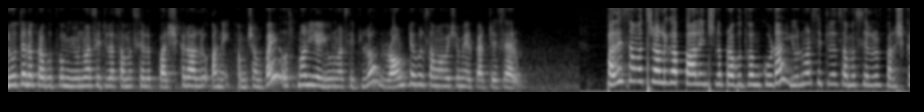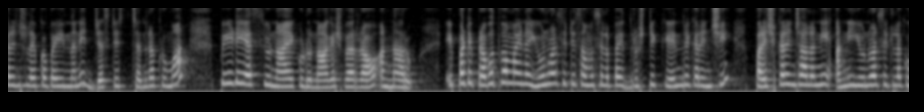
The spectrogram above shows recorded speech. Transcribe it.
నూతన ప్రభుత్వం యూనివర్సిటీల సమస్యల పరిష్కారాలు అనే అంశంపై ఉస్మానియా యూనివర్సిటీలో రౌండ్ టేబుల్ సమావేశం ఏర్పాటు చేశారు. పది సంవత్సరాలుగా పాలించిన ప్రభుత్వం కూడా యూనివర్సిటీల సమస్యలను పరిష్కరించలేకపోయిందని జస్టిస్ చంద్రకుమార్ పీడీఎస్యు నాయకుడు నాగేశ్వరరావు అన్నారు. ఇప్పటి ప్రభుత్వమైన యూనివర్సిటీ సమస్యలపై దృష్టి కేంద్రీకరించి పరిష్కరించాలని అన్ని యూనివర్సిటీలకు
